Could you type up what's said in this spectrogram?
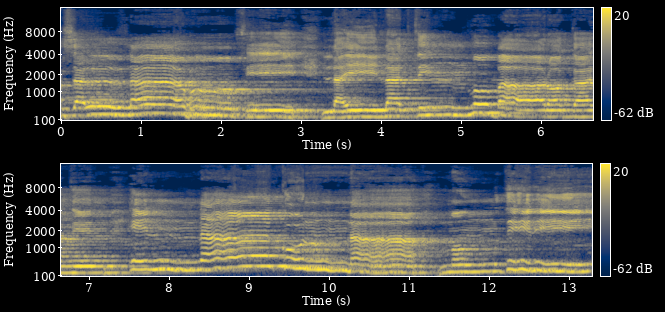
أنزلناه في ليلة مباركة. إنا كنا منذرين.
